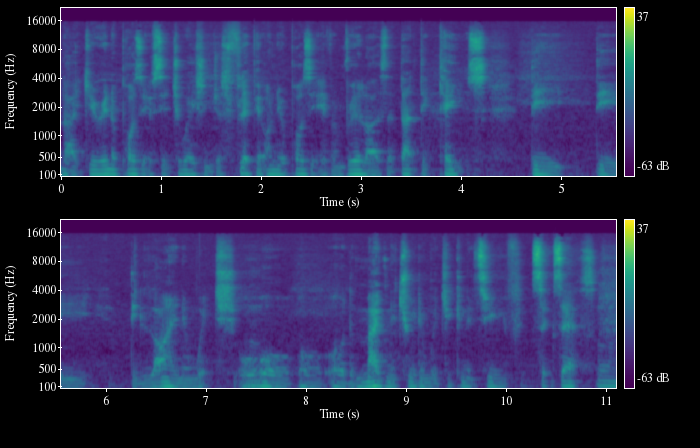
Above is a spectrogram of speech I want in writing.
Like you're in a positive situation, just flip it on your positive and realize that that dictates the the the line in which or, Mm. or, or, or the magnitude in which you can achieve success. Mm.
